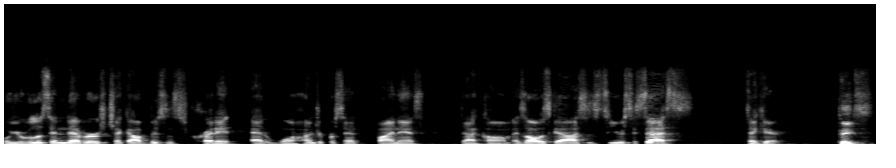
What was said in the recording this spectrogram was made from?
for your real estate endeavors, check out business credit at 100percentfinanced.com. As always, guys, it's to your success. Take care. Peace.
